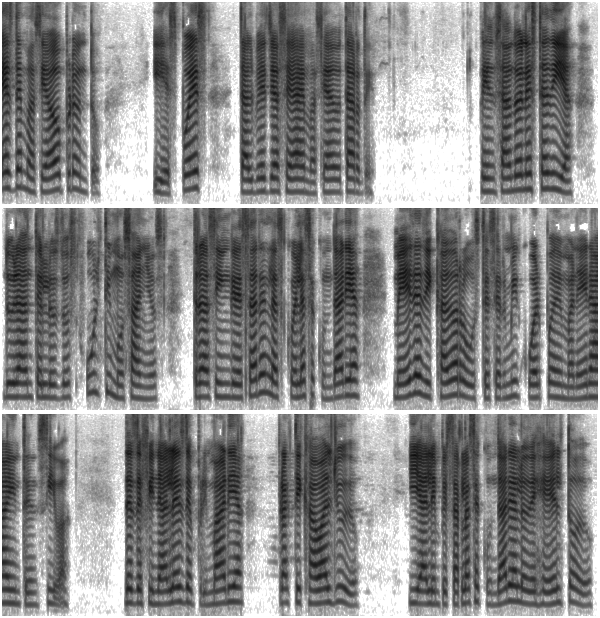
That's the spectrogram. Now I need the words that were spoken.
es demasiado pronto y después tal vez ya sea demasiado tarde. Pensando en este día, durante los dos últimos años, tras ingresar en la escuela secundaria, me he dedicado a robustecer mi cuerpo de manera intensiva. Desde finales de primaria practicaba el judo y al empezar la secundaria lo dejé del todo,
